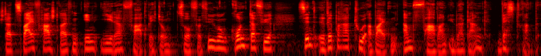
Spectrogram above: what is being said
statt zwei Fahrstreifen in jeder Fahrtrichtung zur Verfügung. Grund dafür sind Reparaturarbeiten am Fahrbahnübergang Westrampe.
